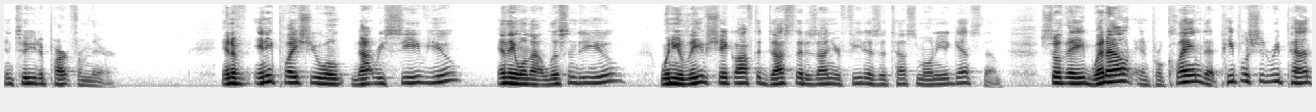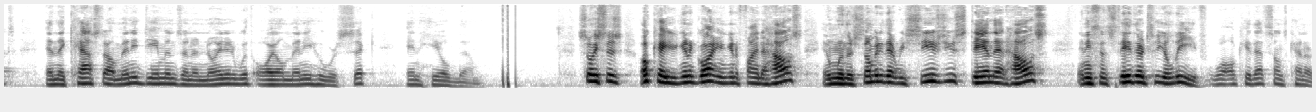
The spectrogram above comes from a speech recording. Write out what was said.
until you depart from there. And if any place you will not receive you, and they will not listen to you, when you leave, shake off the dust that is on your feet as a testimony against them. So they went out and proclaimed that people should repent, and they cast out many demons and anointed with oil many who were sick and healed them. So he says, okay, you're going to go out and you're going to find a house, and when there's somebody that receives you, stay in that house. And he said, stay there till you leave. Well, okay, that sounds kind of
